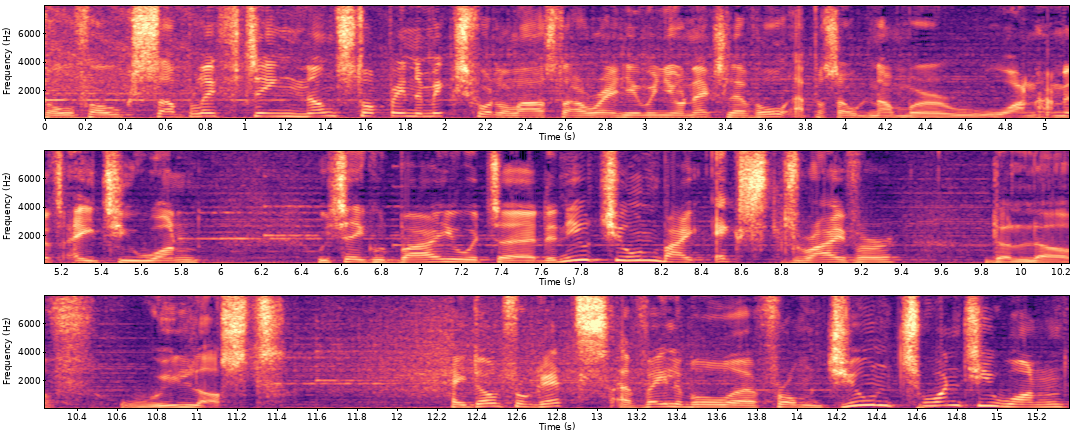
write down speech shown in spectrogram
So, all, folks. Uplifting non-stop in the mix for the last hour here in your next level, episode number 181. We say goodbye with uh, the new tune by Ex-Driver, The Love We Lost. Hey, don't forget, available uh, from June 21,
